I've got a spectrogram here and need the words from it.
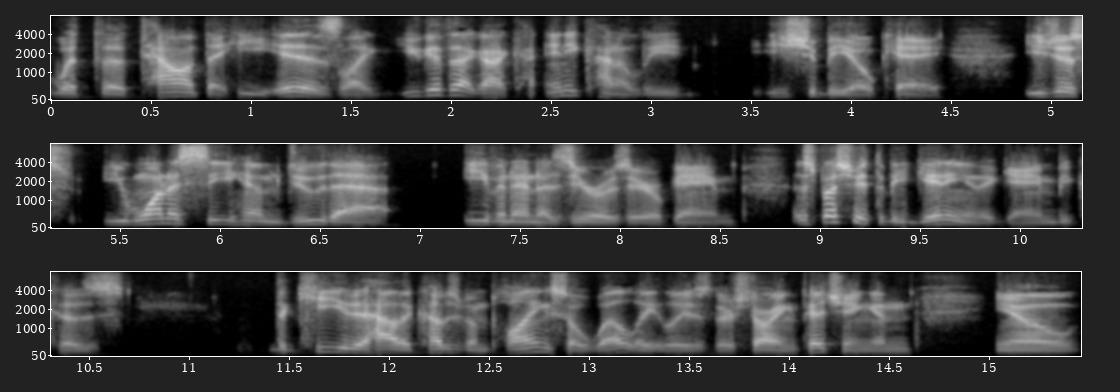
with the talent that he is. Like you give that guy any kind of lead, he should be okay. You just you want to see him do that even in a zero zero game, especially at the beginning of the game because the key to how the Cubs have been playing so well lately is they're starting pitching, and you know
